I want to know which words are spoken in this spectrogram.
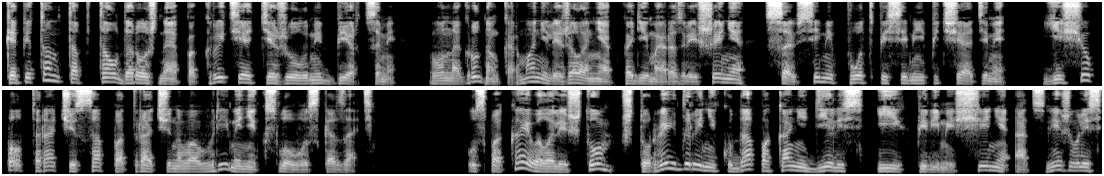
капитан топтал дорожное покрытие тяжелыми берцами. В нагрудном кармане лежало необходимое разрешение со всеми подписями и печатями. Еще полтора часа потраченного времени, к слову сказать. Успокаивало лишь то, что рейдеры никуда пока не делись, и их перемещения отслеживались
